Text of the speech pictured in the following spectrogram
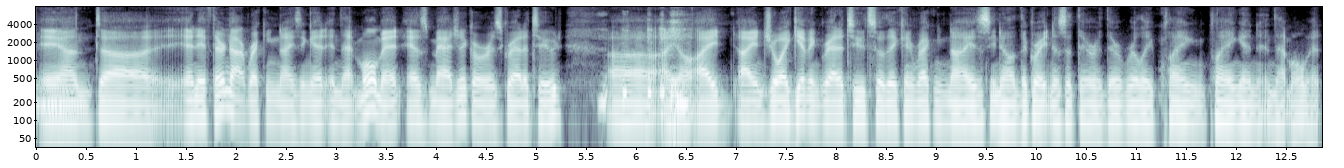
mm, And uh, and if they're not recognizing it in that moment as magic or as gratitude, uh, I you know I I enjoy giving gratitude so they can recognize you know the greatness that they're they're really playing playing in in that moment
